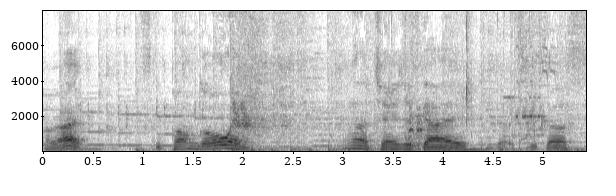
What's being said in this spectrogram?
Alright, let's keep on going. I'm gonna change this guy just because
